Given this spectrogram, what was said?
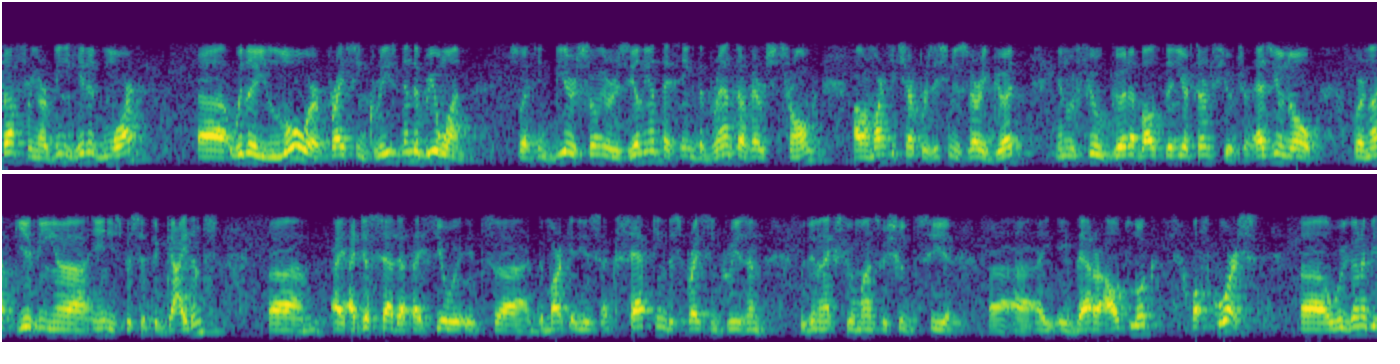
suffering or being hit more uh, with a lower price increase than the beer one. So I think beer is showing resilient. I think the brands are very strong. Our market share position is very good, and we feel good about the near-term future. As you know, we're not giving uh, any specific guidance. Um, I just said that I feel it's uh the market is accepting this price increase, and within the next few months, we should see uh, a better outlook. Of course, we're going to be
